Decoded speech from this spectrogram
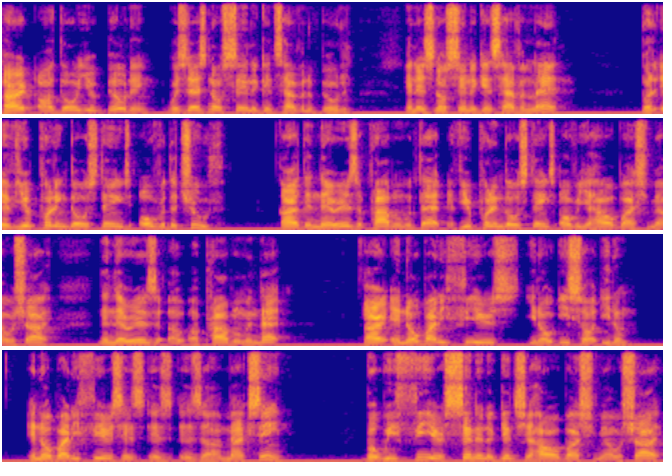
All right, although you're building, which there's no sin against having a building, and there's no sin against having land. But if you're putting those things over the truth, all right, then there is a problem with that. If you're putting those things over Yahweh Bashim Shai, then there is a, a problem in that. All right, and nobody fears, you know, Esau Edom, and nobody fears his his his uh, Maxine, but we fear sinning against Yahweh Bashim Shai,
